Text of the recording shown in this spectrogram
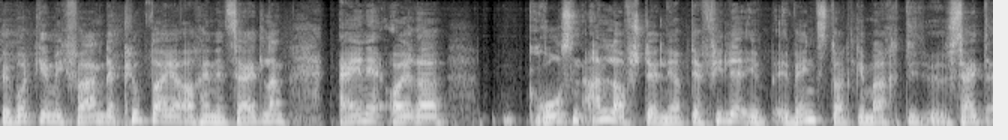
ich wollte mich fragen, der Club war ja auch eine Zeit lang eine eurer großen Anlaufstellen. Ihr habt ja viele e- Events dort gemacht. Seid,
